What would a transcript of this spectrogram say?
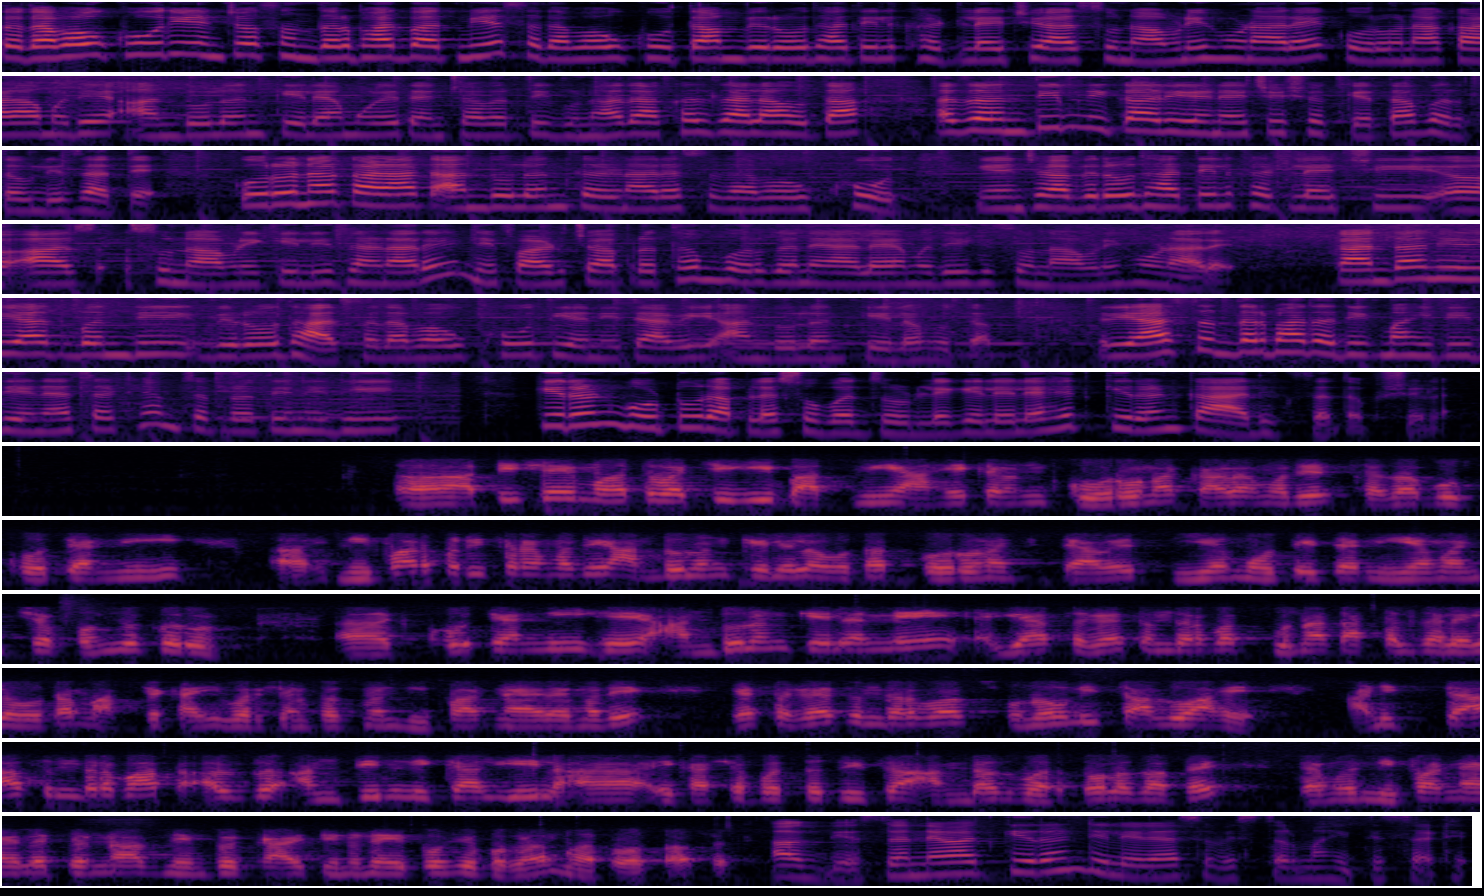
सदाभाऊ खोत यांच्या संदर्भात बातमी आहे. सदाभाऊ खोताम विरोधातील खटल्याची आज सुनावणी होणार आहे. कोरोना काळामध्ये आंदोलन केल्यामुळे त्यांच्यावरती गुन्हा दाखल झाला होता. आज अंतिम निकाल येण्याची शक्यता वर्तवली जाते. कोरोना काळात आंदोलन करणाऱ्या सदाभाऊ खोत यांच्या विरोधातील खटल्याची आज सुनावणी केली जाणार आहे. निफाडच्या प्रथम वर्ग न्यायालयामध्ये ही सुनावणी होणार आहे. कांदा निर्यात बंदी विरोधात सदाभाऊ खोत यांनी त्यावेळी आंदोलन केलं होतं. तर या संदर्भात अधिक माहिती देण्यासाठी आमचे प्रतिनिधी किरण गोटूर आपल्यासोबत जोडले गेलेले आहेत. किरण काय अधिकचा तपशील आहे? अतिशय महत्वाची ही बातमी आहे कारण कोरोना काळामध्ये सदाभाऊ खोत यांनी निफाड परिसरामध्ये आंदोलन केलेलं होतं. कोरोनाचे त्यावेळेस नियम होते त्या नियमांचे भंग करून अ, खोत यांनी हे आंदोलन केल्याने या सगळ्या संदर्भात गुन्हा दाखल झालेला होता. मागच्या काही वर्षांपासून निफाड न्यायालयामध्ये या सगळ्या संदर्भात सुनावणी चालू आहे. आणि त्या संदर्भात आज अंतिम निकाल येईल एक अशा पद्धतीचा अंदाज वर्तवला जात आहे. त्यामुळे निफाड न्यायालयाकडनं आज नेमकं काय निर्णय येतो हे बघणं महत्वाचं असेल. अगदीच. धन्यवाद किरण दिलेल्या सविस्तर माहितीसाठी.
